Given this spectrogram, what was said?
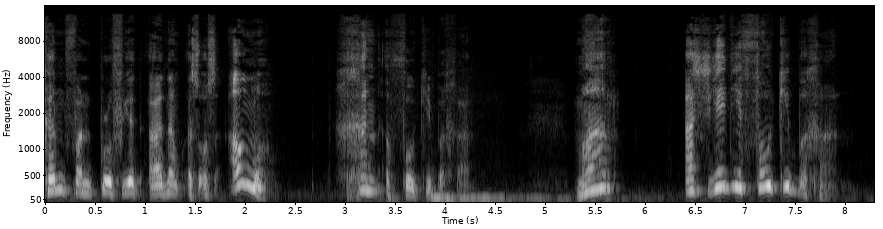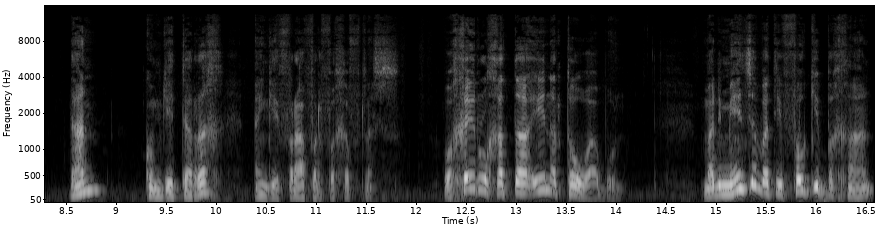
kind van profeet Adam is ons almal gaan 'n foutjie begaan. Maar as jy die foutjie begaan, dan kom jy terug en jy vra vir vergifnis. Wa khairul khata'in at-tawwabun. Maar die mense wat die foutjie begaan,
